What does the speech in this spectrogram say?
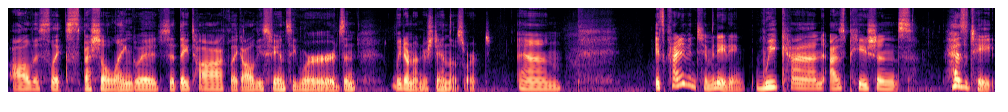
all this like special language that they talk, like all these fancy words, and we don't understand those words. And it's kind of intimidating. We can, as patients, hesitate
